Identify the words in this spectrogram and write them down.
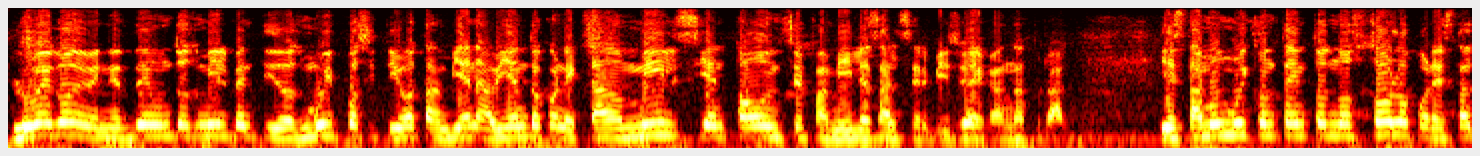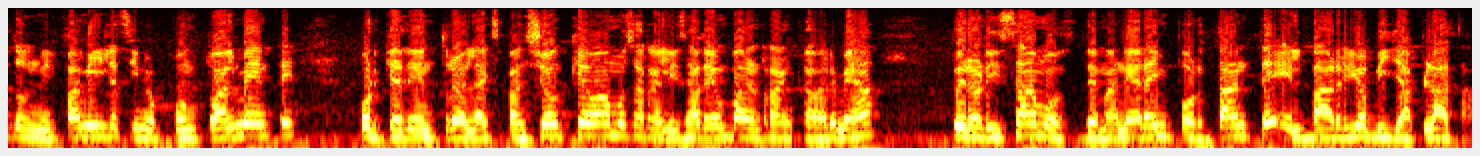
Luego de venir de un 2022 muy positivo también, habiendo conectado 1.111 familias al servicio de gas natural. Y estamos muy contentos no solo por estas 2.000 familias, sino puntualmente porque dentro de la expansión que vamos a realizar en Barranca Bermeja, priorizamos de manera importante el barrio Villa Plata,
